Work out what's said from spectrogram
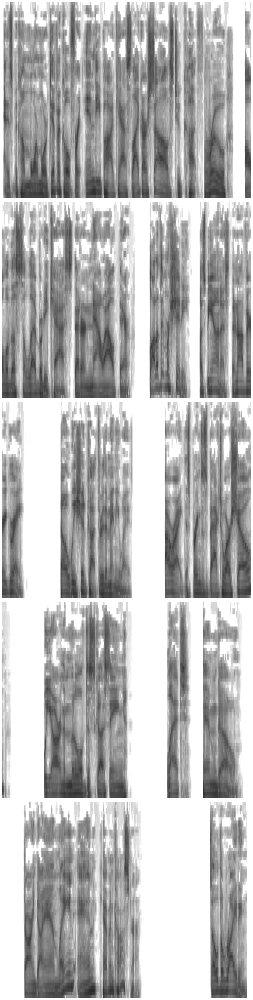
and it's become more and more difficult for indie podcasts like ourselves to cut through all of the celebrity casts that are now out there. A lot of them are shitty. Let's be honest; they're not very great. So we should cut through them anyways. All right, this brings us back to our show. We are in the middle of discussing "Let Him Go." starring Diane Lane and Kevin Costner. So the writing,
